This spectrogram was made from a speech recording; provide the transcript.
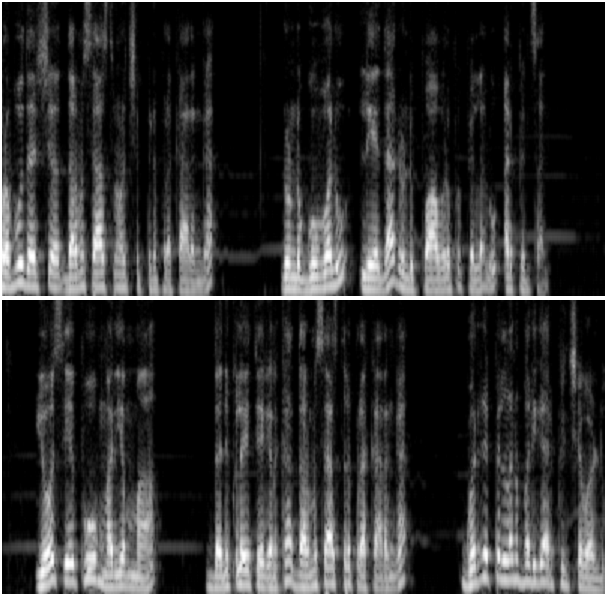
ప్రభు దర్శ ధర్మశాస్త్రంలో చెప్పిన ప్రకారంగా రెండు గువ్వలు లేదా రెండు పావురపు పిల్లలు అర్పించాలి. యోసేపు మరియమ్మ ధనికులైతే గనక ధర్మశాస్త్ర ప్రకారంగా గొర్రె పిల్లను బలిగా అర్పించేవాళ్ళు.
